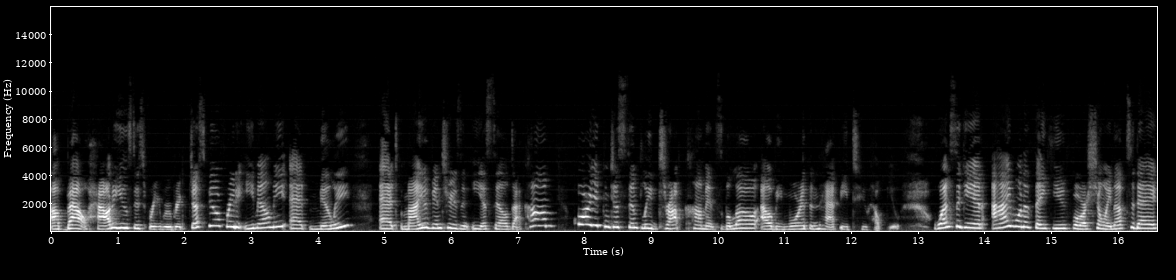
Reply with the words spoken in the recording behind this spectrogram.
about how to use this free rubric, just feel free to email me at millie at myadventuresinesl.com or you can just simply drop comments below. I'll be more than happy to help you. Once again, I want to thank you for showing up today.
